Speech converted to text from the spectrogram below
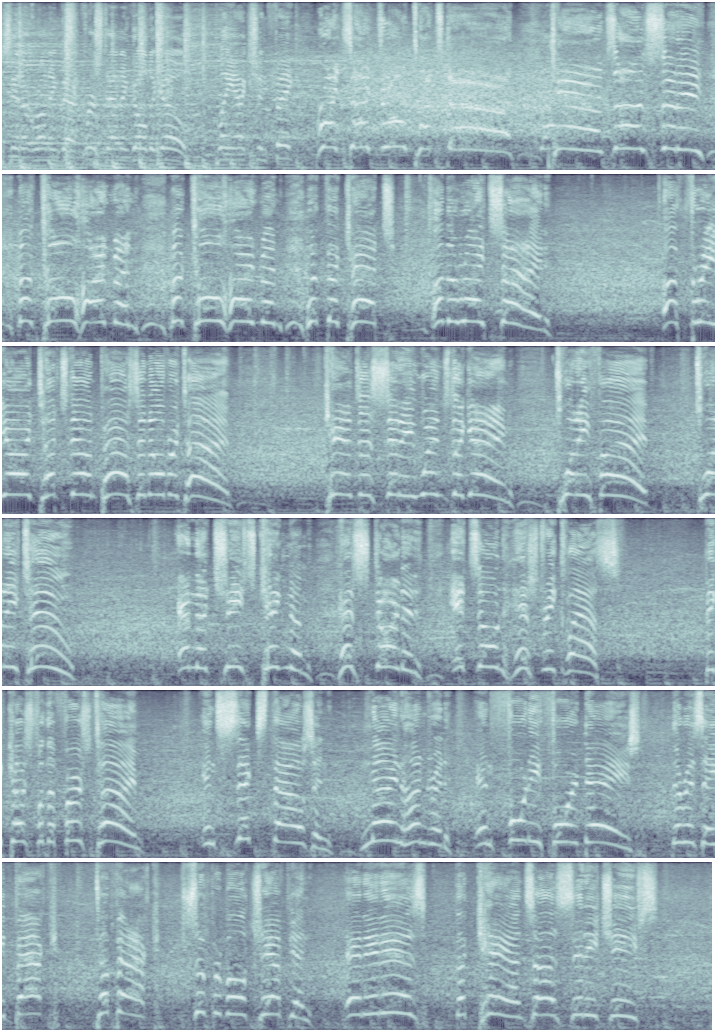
is in at running back. First down and goal to go. Play action fake. Right side throw. Touchdown! Kansas City! Mecole Hardman! Mecole Hardman with the catch on the right side. A three yard touchdown pass in overtime. Kansas City wins the game 25 22. And the Chiefs Kingdom has started its own history class because for the first time in 6,944 days, there is a back to back Super Bowl champion, and it is the Kansas City Chiefs,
